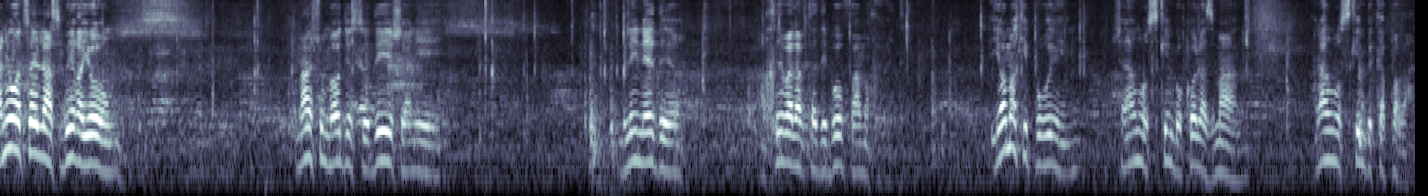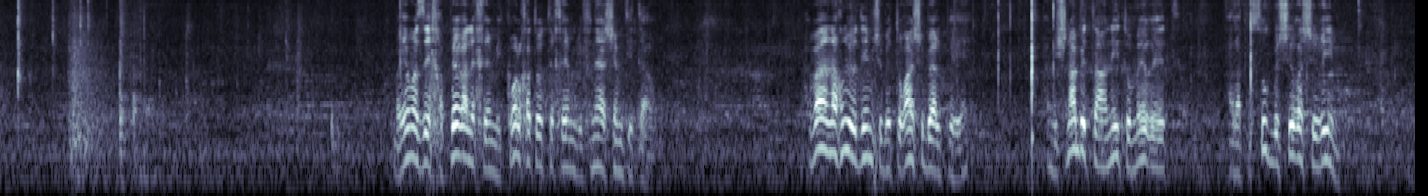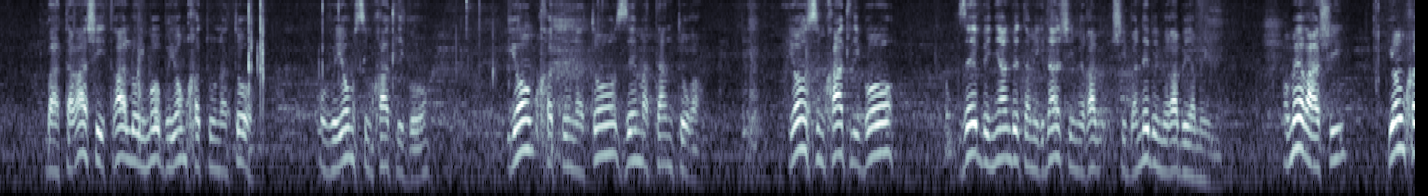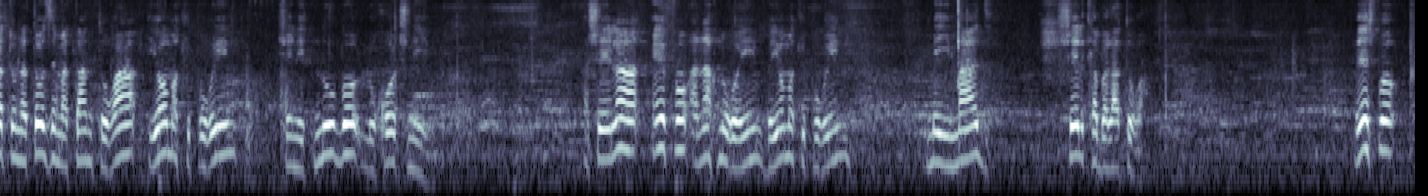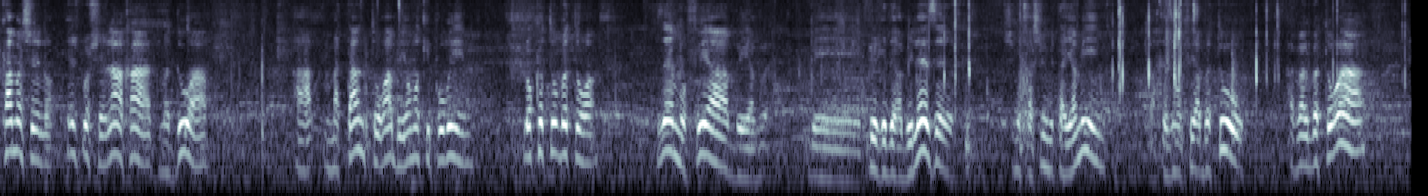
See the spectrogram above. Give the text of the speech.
אני רוצה להסביר היום משהו מאוד יסודי שאני בלי נדר ארחיב עליו את הדיבור פעם אחרת. יום הכיפורים, שאנחנו עוסקים בו כל הזמן, אנחנו עוסקים בכפרה. ביום הזה יכפר עליכם מכל חטאותיכם לפני השם תתארו. אבל אנחנו יודעים שבתורה שבעל פה, המשנה בתענית אומרת על הפסוק בשיר השירים, בעטרה שיתרה לו עמו ביום חתונתו וביום שמחת ליבו, יום חתונתו זה מתן תורה. יום שמחת ליבו זה בניין בית המקדש שיבנה במהרה בימינו. אומר רש"י, יום חתונתו זה מתן תורה, יום הכיפורים שניתנו בו לוחות שניים. השאלה איפה אנחנו רואים ביום הכיפורים מימד של קבלת תורה. ויש פה כמה שאלות. יש פה שאלה אחת, מדוע מתן תורה ביום הכיפורים לא כתוב בתורה. זה מופיע בפרקי דרבי אליעזר, שמחשבים את הימים, אחרי זה מופיע בטור, אבל בתורה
